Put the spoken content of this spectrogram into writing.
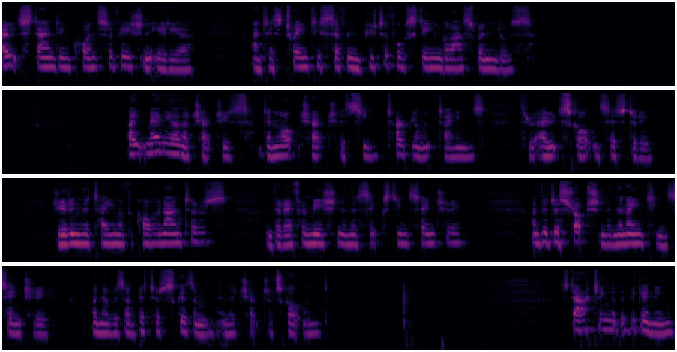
outstanding conservation area and has 27 beautiful stained glass windows. Like many other churches, Dunlop Church has seen turbulent times throughout Scotland's history. During the time of the Covenanters and the Reformation in the 16th century, and the disruption in the 19th century when there was a bitter schism in the Church of Scotland. Starting at the beginning,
